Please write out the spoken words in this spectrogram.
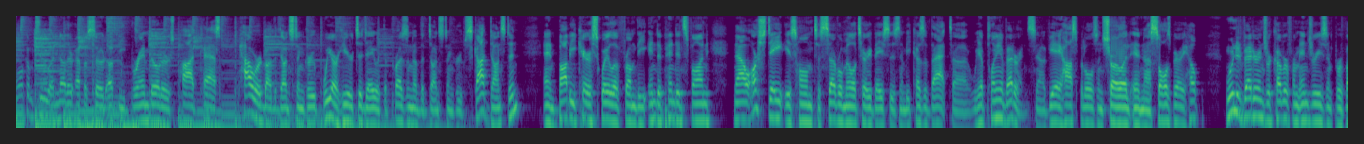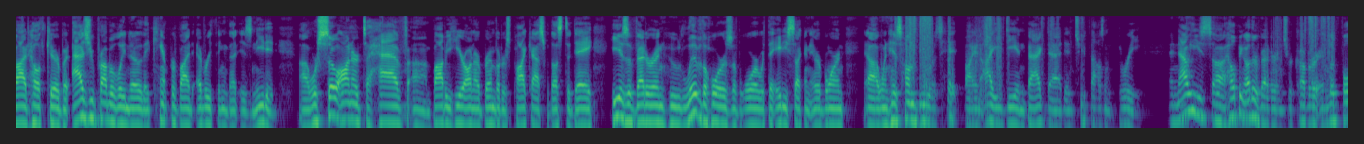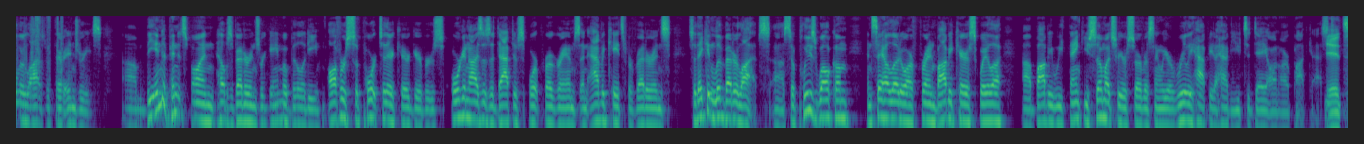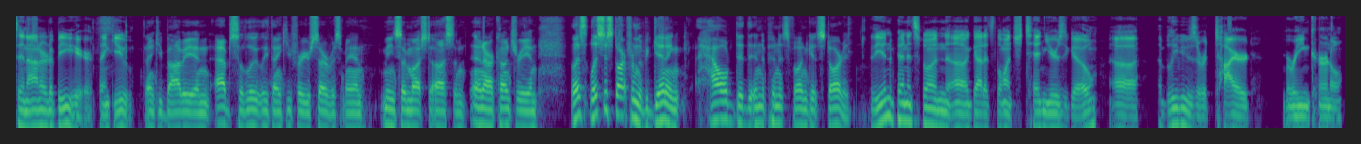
Welcome to another episode of the Brand Builders Podcast powered by the Dunston Group. We are here today with the president of the Dunston Group, Scott Dunston, and Bobby Carasquela from the Independence Fund. Now, our state is home to several military bases, and because of that, uh, we have plenty of veterans. You know, VA hospitals in Charlotte and uh, Salisbury help Wounded veterans recover from injuries and provide health care, but as you probably know, they can't provide everything that is needed. Uh, we're so honored to have um, Bobby here on our Brand Builders podcast with us today. He is a veteran who lived the horrors of war with the 82nd Airborne uh, when his Humvee was hit by an IED in Baghdad in 2003. And now he's uh, helping other veterans recover and live fuller lives with their injuries. Um, the Independence Fund helps veterans regain mobility, offers support to their caregivers, organizes adaptive sport programs, and advocates for veterans so they can live better lives. Uh, so please welcome and say hello to our friend Bobby Carasquela. Uh, Bobby, we thank you so much for your service, and we are really happy to have you today on our podcast. It's an honor to be here. Thank you. Thank you, Bobby, and absolutely thank you for your service, man. It means so much to us and, and our country. And let's let's just start from the beginning. How did the Independence Fund get started? The Independence Fund uh, got its launch ten years ago. Uh, I believe he was a retired Marine colonel.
